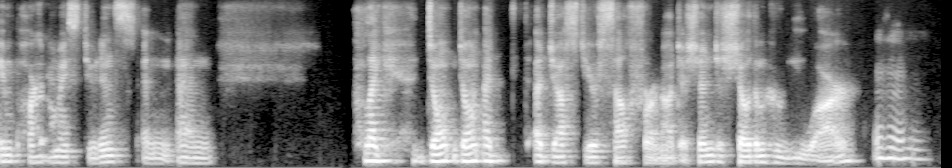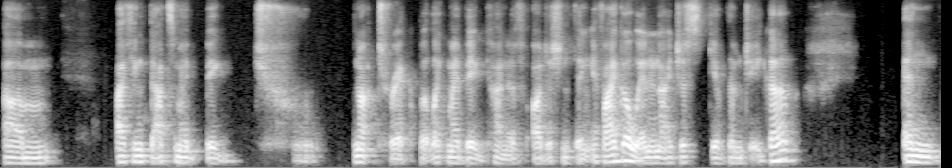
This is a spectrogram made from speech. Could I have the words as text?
impart on my students and and like don't don't ad- adjust yourself for an audition just show them who you are mm-hmm. um i think that's my big tr- not trick, but like my big kind of audition thing. If I go in and I just give them Jacob and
